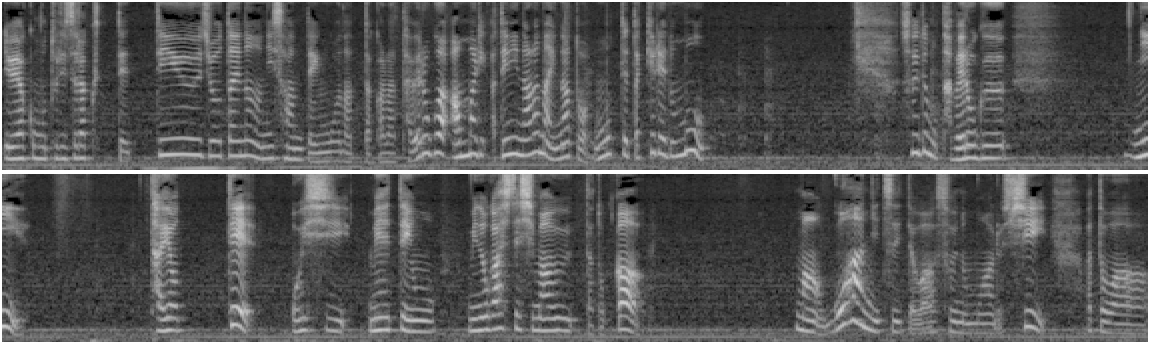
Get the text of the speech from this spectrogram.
予約も取りづらくってっていう状態なのに3.5だったから食べログはあんまり当てにならないなとは思ってたけれどもそれでも食べログに頼って美味しい名店を見逃してしまうだとかまあご飯についてはそういうのもあるしあとは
